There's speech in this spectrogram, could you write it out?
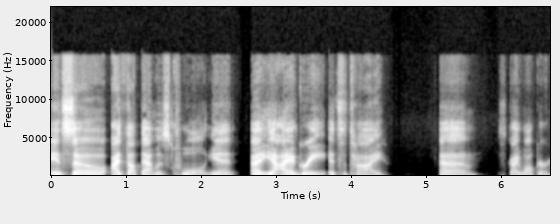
And so I thought that was cool. Yeah. Uh, yeah, I agree. It's a tie. Um Skywalker.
